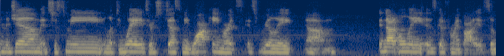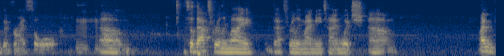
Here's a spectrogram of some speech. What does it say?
in the gym, it's just me lifting weights, or it's just me walking, or it's it's really um, it not only is good for my body, it's so good for my soul. Mm-hmm. Um, so that's really my that's really my me time, which um, I'm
